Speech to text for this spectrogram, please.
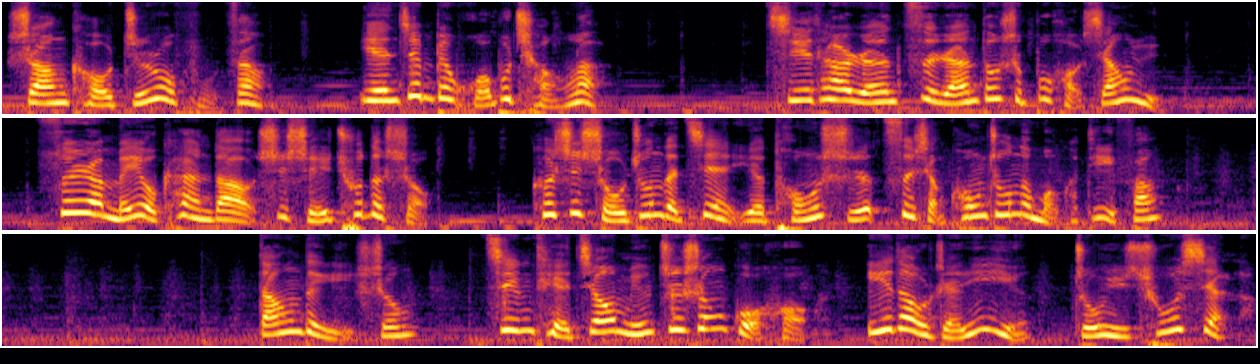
伤口直入腑脏，眼见便活不成了。其他人自然都是不好相与，虽然没有看到是谁出的手，可是手中的剑也同时刺向空中的某个地方。当的一声金铁交鸣之声过后，一道人影终于出现了。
